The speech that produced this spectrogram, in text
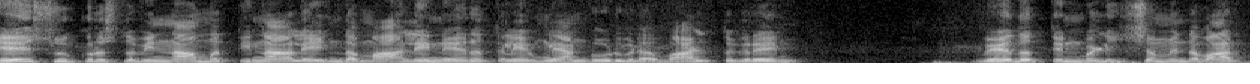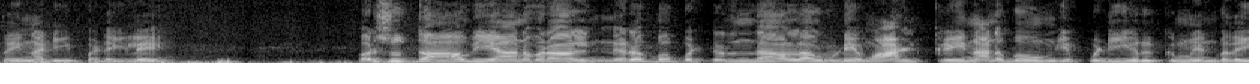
இயேசு கிறிஸ்துவின் நாமத்தினாலே இந்த மாலை நேரத்திலே உங்களை அன்போடு விட வாழ்த்துகிறேன். வேதத்தின் வெளிச்சம் என்ற வார்த்தையின் அடிப்படையிலே. பரிசுத்த ஆவியானவரால் நிரப்பப்பட்டிருந்தால் அவருடைய வாழ்க்கையின் அனுபவம் எப்படி இருக்கும் என்பதை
